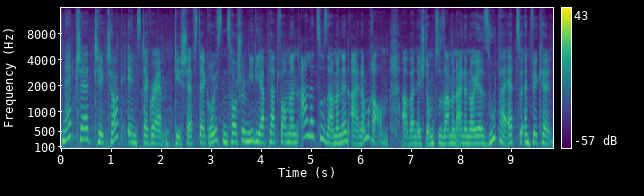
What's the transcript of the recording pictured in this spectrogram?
Snapchat, TikTok, Instagram. Die Chefs der größten Social-Media-Plattformen alle zusammen in einem Raum. Aber nicht um zusammen eine neue Super-App zu entwickeln.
